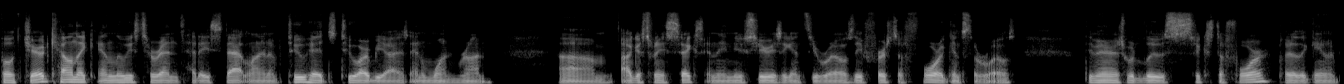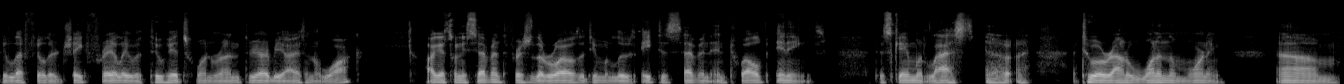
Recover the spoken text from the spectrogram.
Both Jarred Kelenic and Luis Torrens had a stat line of two hits, two RBIs, and one run. Um, August 26th in a new series against the Royals, the first of four against the Royals. The Mariners would lose six to four. Player of the game would be left fielder Jake Fraley with two hits, one run, three RBIs, and a walk. August 27th versus the Royals, the team would lose eight to seven in 12 innings. This game would last uh, to around one in the morning. Um,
